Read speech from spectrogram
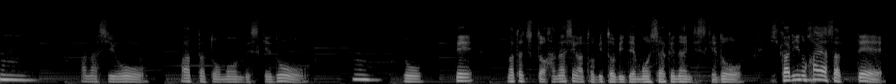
うん。話をあったと思うんですけど、うん。とで、またちょっと話が飛び飛びで申し訳ないんですけど、光の速さって、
